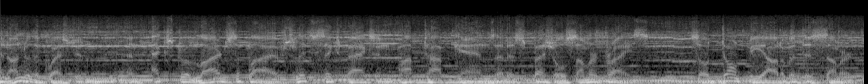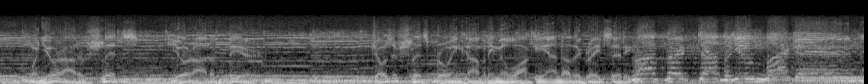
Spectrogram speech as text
and under the question, extra large supply of Schlitz six-packs in pop-top cans at a special summer price. So don't be out of it this summer. When you're out of Schlitz, you're out of beer. Joseph Schlitz Brewing Company, Milwaukee, and other great cities. Robert W. Morgan,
